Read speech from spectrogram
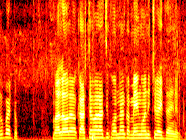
చూపెట్టు. మళ్ళీ కస్టమర్ వచ్చి కొన్నాక మేము కొనిచ్చుడు అవుతుంది ఆయనకు.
